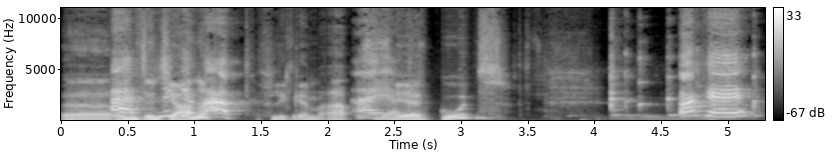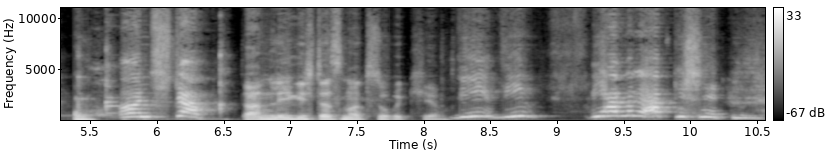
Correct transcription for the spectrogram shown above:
äh, ah, und Indianer. Flick em up. Ah, ja. Sehr gut. Okay. Oh. Und stopp. Dann lege ich das noch zurück hier. Wie, wie, wie haben wir da abgeschnitten?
